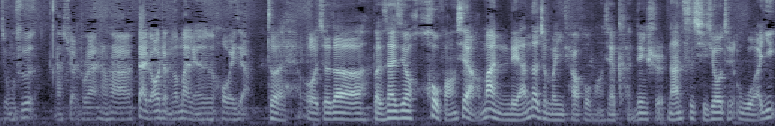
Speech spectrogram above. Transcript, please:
琼斯啊选出来，让他代表整个曼联后卫线。对，我觉得本赛季后防线啊，曼联的这么一条后防线肯定是难辞其咎。我一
